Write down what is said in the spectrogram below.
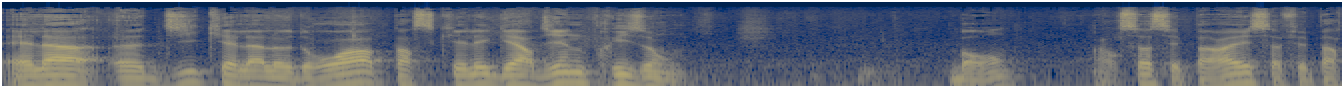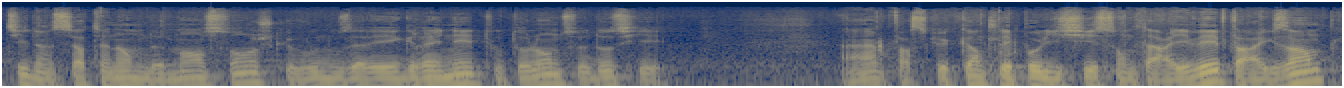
Elle a euh, dit qu'elle a le droit parce qu'elle est gardienne de prison. Bon, alors ça c'est pareil, ça fait partie d'un certain nombre de mensonges que vous nous avez égrenés tout au long de ce dossier. Hein, parce que quand les policiers sont arrivés, par exemple,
